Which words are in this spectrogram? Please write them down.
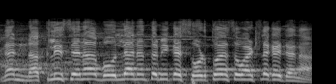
नाही नकली सेना बोलल्यानंतर मी काय सोडतोय असं वाटलं काय त्यांना?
